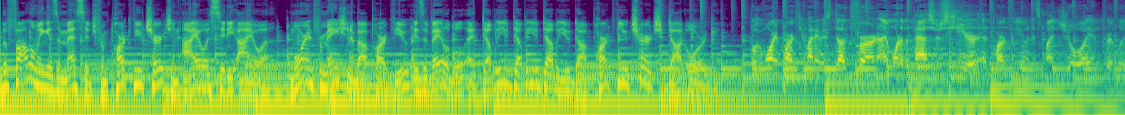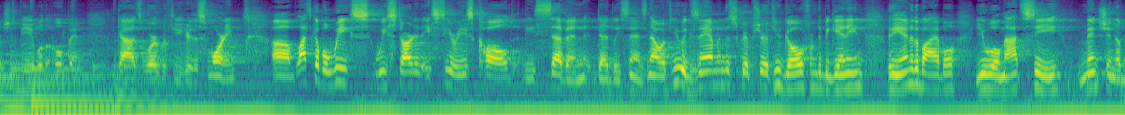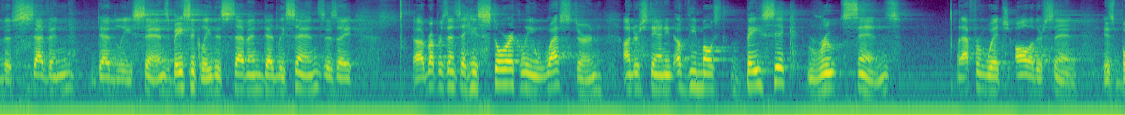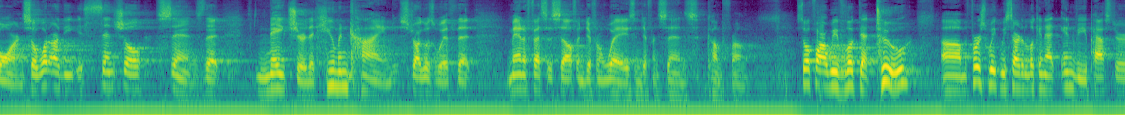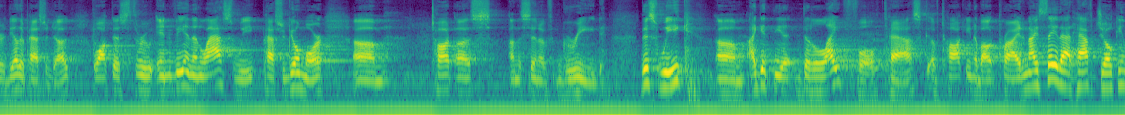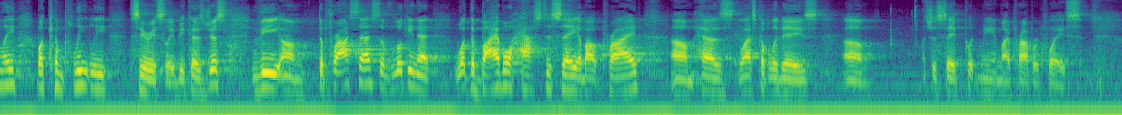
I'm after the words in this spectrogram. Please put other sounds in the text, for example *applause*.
The following is a message from Parkview Church in Iowa City, Iowa. More information about Parkview is available at www.parkviewchurch.org. Well, good morning, Parkview. My name is Doug Fern. I'm one of the pastors here at Parkview, and it's my joy and privilege to be able to open God's Word with you here this morning. Um, last couple weeks, we started a series called The Seven Deadly Sins. Now, if you examine the scripture, if you go from the beginning to the end of the Bible, you will not see mention of the seven deadly sins. Basically, the seven deadly sins is a uh, represents a historically Western understanding of the most basic root sins, that from which all other sin is born. So, what are the essential sins that nature, that humankind struggles with, that manifests itself in different ways and different sins come from? So far, we've looked at two. Um, the first week we started looking at envy. Pastor, the other pastor Doug, walked us through envy, and then last week Pastor Gilmore um, taught us on the sin of greed. This week, um, I get the delightful task of talking about pride. And I say that half jokingly, but completely seriously, because just the, um, the process of looking at what the Bible has to say about pride um, has, the last couple of days, um, let's just say, put me in my proper place.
